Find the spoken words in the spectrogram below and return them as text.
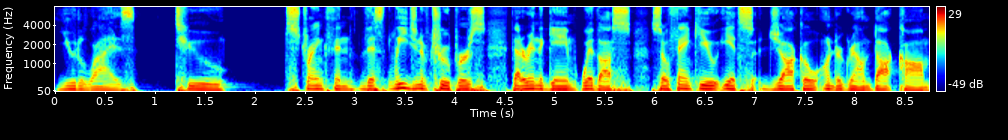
utilize to strengthen this legion of troopers that are in the game with us. So thank you. It's jockounderground.com.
